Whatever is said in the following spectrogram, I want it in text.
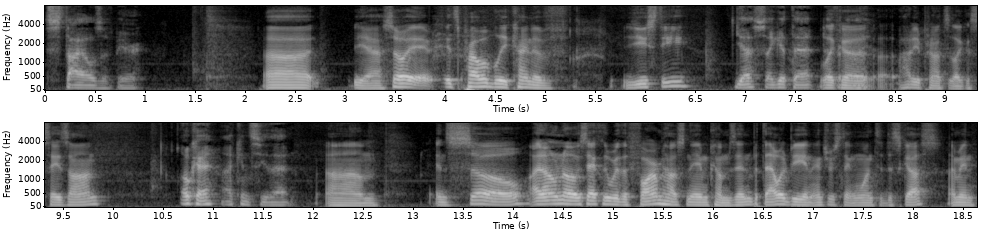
styles of beer. Uh, yeah. So it, it's probably kind of yeasty, Yes, I get that. like definitely. a how do you pronounce it? Like a saison. Okay, I can see that. Um, and so I don't know exactly where the farmhouse name comes in, but that would be an interesting one to discuss. I mean,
